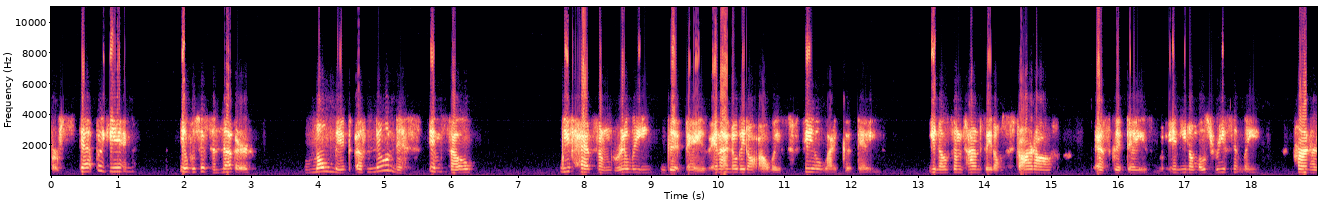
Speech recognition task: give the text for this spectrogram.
first step again. It was just another moment of newness. And so we've had some really good days, and I know they don't always feel like good days. You know, sometimes they don't start off as good days. And, you know, most recently, her and her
